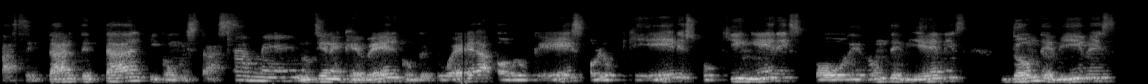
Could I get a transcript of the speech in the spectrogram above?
aceptarte tal y como estás. Amén. No tiene que ver con que tú eras o lo que es o lo que eres o quién eres o de dónde vienes, dónde vives,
